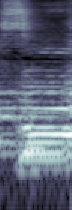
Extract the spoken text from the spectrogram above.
see.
